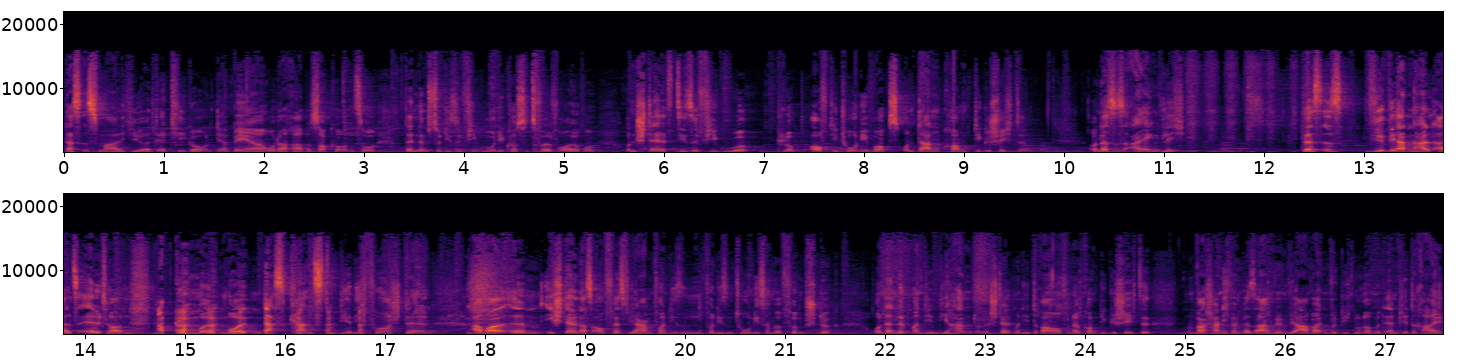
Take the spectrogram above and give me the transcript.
das ist mal hier der Tiger und der Bär oder Rabe Socke und so, dann nimmst du diese Figur, die kostet 12 Euro, und stellst diese Figur plupp auf die Toni-Box und dann kommt die Geschichte. Und das ist eigentlich. Das ist, wir werden halt als Eltern abgemolken, das kannst du dir nicht vorstellen. Aber ähm, ich stelle das auch fest, wir haben von diesen, von diesen Tonis haben wir fünf Stück und dann nimmt man die in die Hand und dann stellt man die drauf und dann kommt die Geschichte. Und wahrscheinlich, wenn wir sagen würden, wir arbeiten wirklich nur noch mit MP3,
